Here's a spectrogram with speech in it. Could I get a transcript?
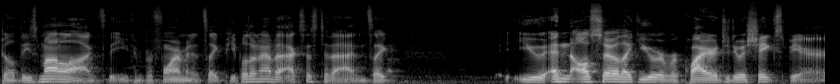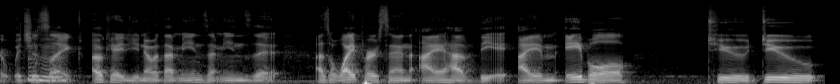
build these monologues that you can perform, and it's like people don't have access to that. And it's like you and also like you are required to do a Shakespeare, which is mm-hmm. like okay, do you know what that means? That means that as a white person, I have the I am able to do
